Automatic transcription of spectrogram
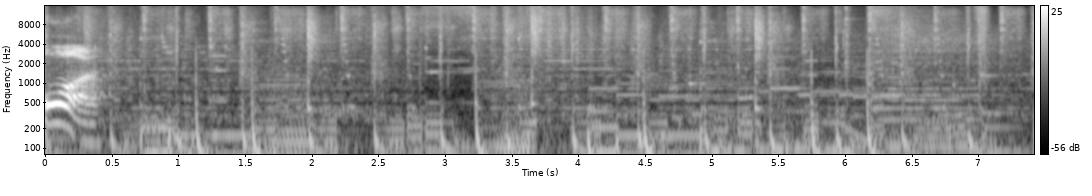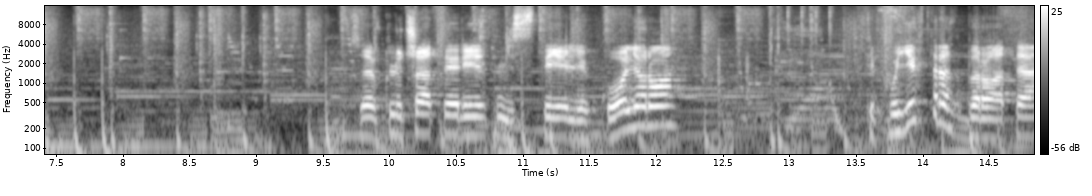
О! Це включати різні стилі кольору. Типу їх треба збирати.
